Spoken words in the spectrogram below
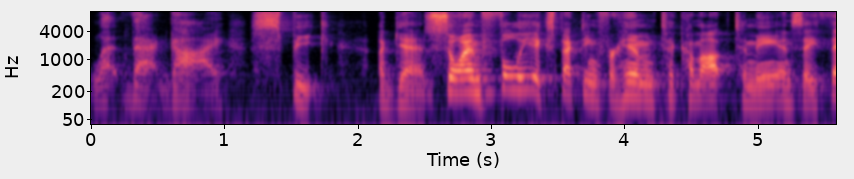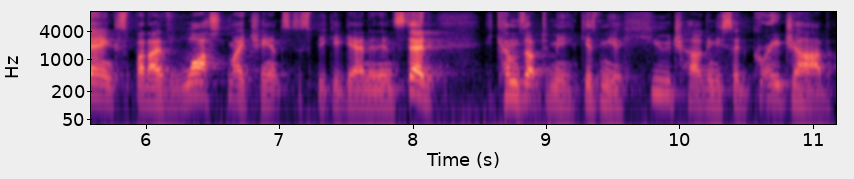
let that guy speak again. So I'm fully expecting for him to come up to me and say thanks, but I've lost my chance to speak again. And instead, he comes up to me, gives me a huge hug, and he said, Great job.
